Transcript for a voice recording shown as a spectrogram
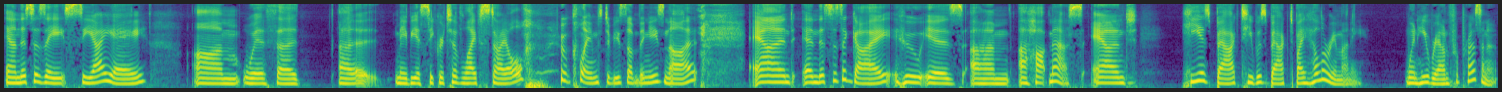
And this is a CIA um, with a, a, maybe a secretive lifestyle who claims to be something he's not. And and this is a guy who is um, a hot mess, and he is backed. He was backed by Hillary money when he ran for president.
